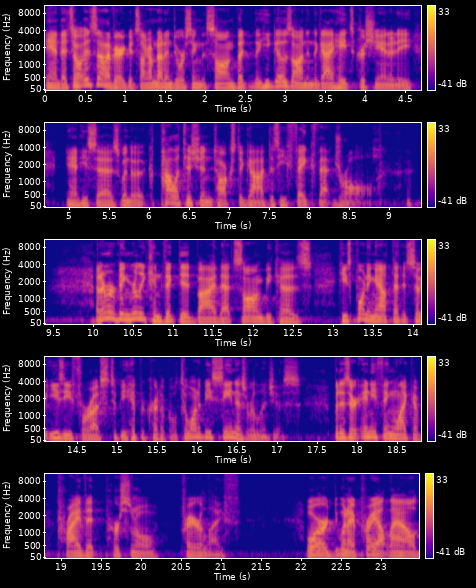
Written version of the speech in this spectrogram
And it's, it's not a very good song. I'm not endorsing the song, but the, he goes on, and the guy hates Christianity, and he says, when the politician talks to God, does he fake that drawl? and I remember being really convicted by that song because he's pointing out that it's so easy for us to be hypocritical, to want to be seen as religious. But is there anything like a private, personal prayer life? Or when I pray out loud,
